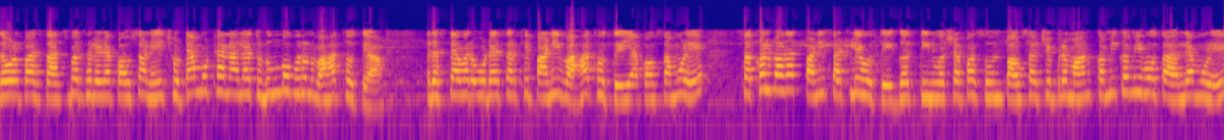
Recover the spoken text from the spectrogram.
जवळपास तासभर झालेल्या पावसाने छोट्या मोठ्या नाल्या तुडुंब भरून वाहत होत्या. रस्त्यावर ओढ्यासारखे पाणी वाहत होते. या पावसामुळे सखल भागात पाणी साठले होते. गत तीन वर्षापासून पावसाचे प्रमाण कमी कमी होत आल्यामुळे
